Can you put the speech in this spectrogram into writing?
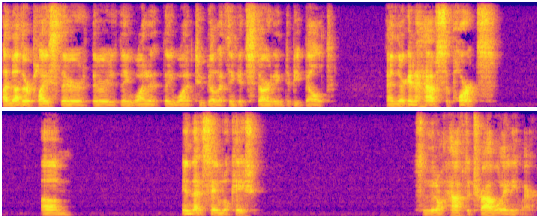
another place there there they want to they want to build i think it's starting to be built. And they're going to have supports um, in that same location. So they don't have to travel anywhere.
